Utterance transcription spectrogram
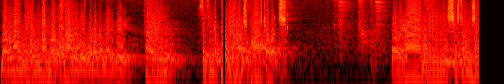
Well, an idea, number, quantity, whatever it may be. I'm thinking of Peano's postulates. Yeah, we have the system, zero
